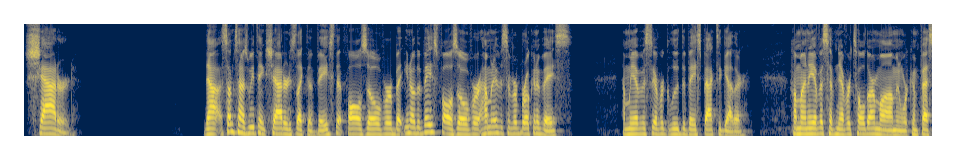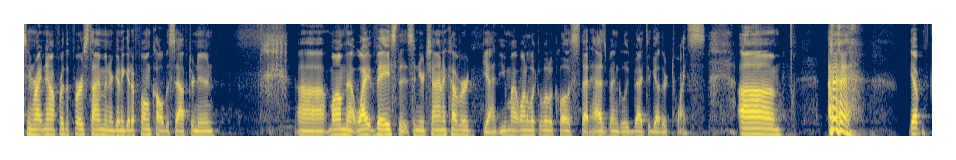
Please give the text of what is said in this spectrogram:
Shattered. Now, sometimes we think shattered is like the vase that falls over, but you know, the vase falls over. How many of us have ever broken a vase? How many of us have ever glued the vase back together? How many of us have never told our mom and we're confessing right now for the first time and are going to get a phone call this afternoon? Uh, Mom, that white vase that's in your china cupboard, yeah, you might want to look a little close. That has been glued back together twice. Um, yep.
